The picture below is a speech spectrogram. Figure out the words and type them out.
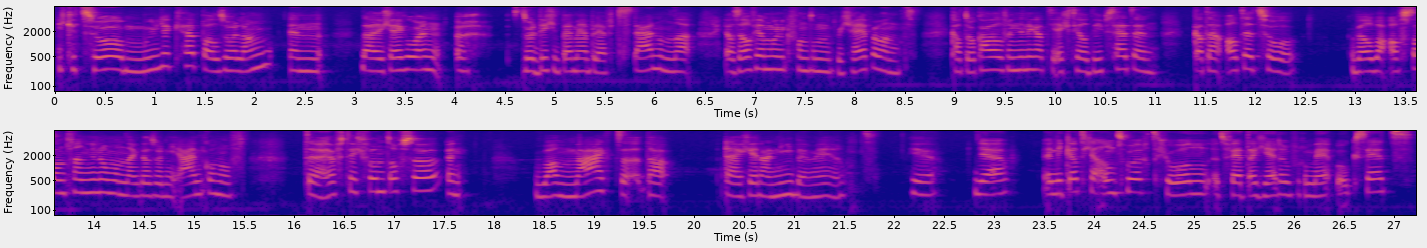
ik het zo moeilijk heb al zo lang en dat jij gewoon er zo dicht bij mij blijft staan, omdat ik dat zelf heel moeilijk vond om te begrijpen, want ik had ook al wel vriendinnen gehad die echt heel diep zaten en ik had daar altijd zo wel wat afstand van genomen, omdat ik dat zo niet aankon of te heftig vond of zo. En wat maakt dat, dat jij dat niet bij mij hebt? Ja. Ja, en ik had geantwoord gewoon het feit dat jij er voor mij ook bent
